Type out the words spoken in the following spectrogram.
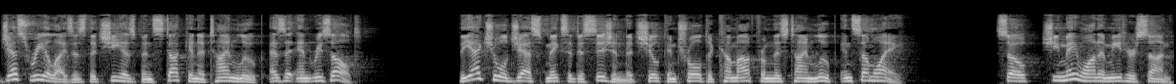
Jess realizes that she has been stuck in a time loop as an end result. The actual Jess makes a decision that she'll control to come out from this time loop in some way. So, she may want to meet her son.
